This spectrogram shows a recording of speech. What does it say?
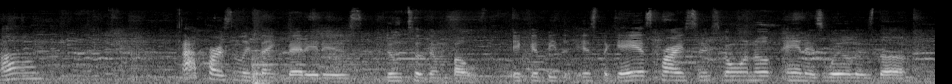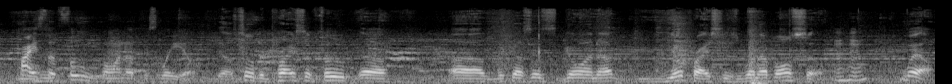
um, I personally think that it is due to them both. It could be the, it's the gas prices going up, and as well as the price of food going up as well. Yeah, so the price of food, uh, uh, because it's going up, your prices went up also. Mm-hmm. Well,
